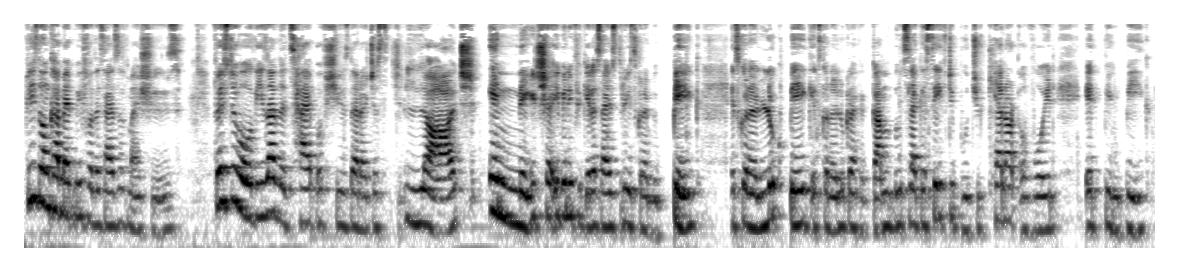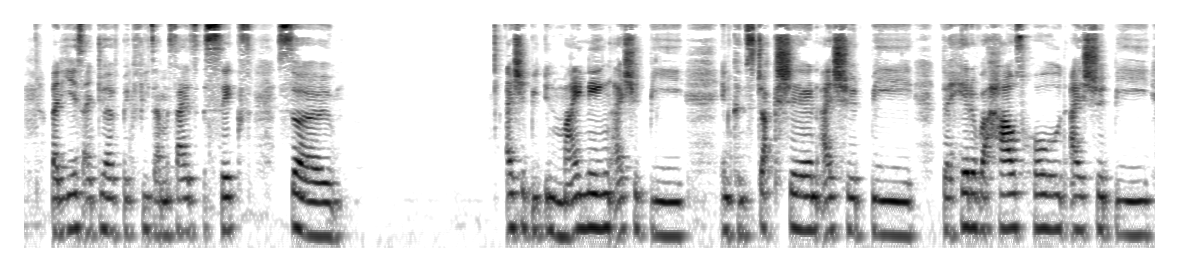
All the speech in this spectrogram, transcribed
please don't come at me for the size of my shoes First of all, these are the type of shoes that are just large in nature. Even if you get a size 3, it's going to be big. It's going to look big. It's going to look like a gum boot. It's like a safety boot. You cannot avoid it being big. But yes, I do have big feet. I'm a size 6. So I should be in mining. I should be in construction. I should be the head of a household. I should be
